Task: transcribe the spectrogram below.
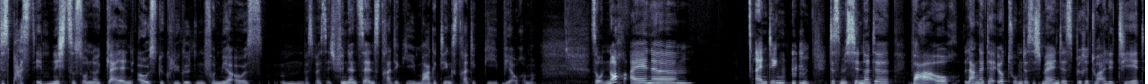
das passt eben nicht zu so einer geilen, ausgeklügelten, von mir aus hm, was weiß ich, finanziellen Strategie, Marketingstrategie, wie auch immer. So, noch eine, ein Ding, das mich hinderte, war auch lange der Irrtum, dass ich meinte, Spiritualität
